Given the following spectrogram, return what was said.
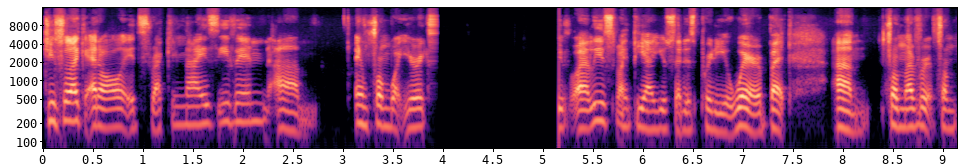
do you feel like at all it's recognized even? Um, and from what you're ex- at least my tia you said is pretty aware, but um from ever from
